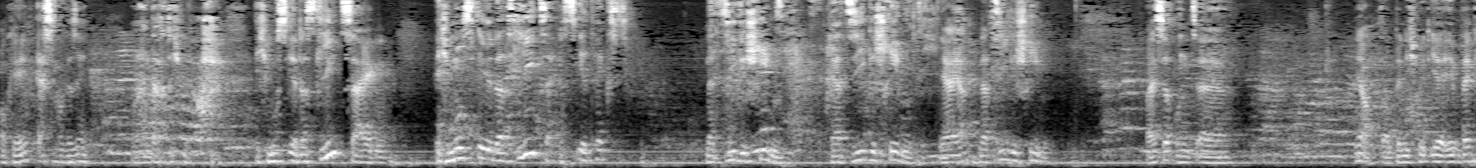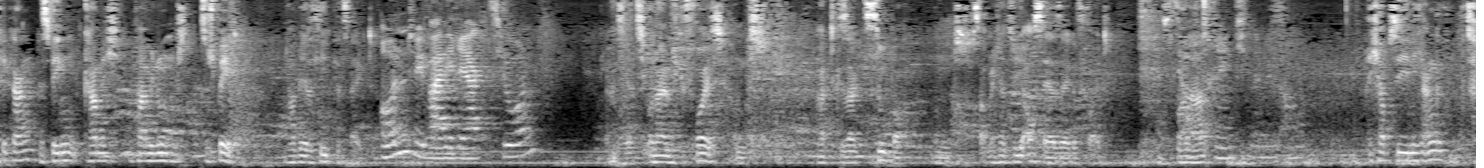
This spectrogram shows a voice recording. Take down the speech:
Okay, erst mal gesehen. Und dann dachte ich mir, ach, ich muss ihr das Lied zeigen. Ich muss ihr das Lied zeigen. Das ist ihr Text. Das hat sie geschrieben. Hat sie geschrieben. Ja, ja, hat sie geschrieben. Weißt du, und äh, ja, dann bin ich mit ihr eben weggegangen. Deswegen kam ich ein paar Minuten zu spät und habe ihr das Lied gezeigt. Und wie war die Reaktion? Ja, sie hat sich unheimlich gefreut und hat gesagt, super. Und das hat mich natürlich auch sehr, sehr gefreut. Hast du auch Tränchen in den Augen? Ich habe sie nicht angeguckt.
